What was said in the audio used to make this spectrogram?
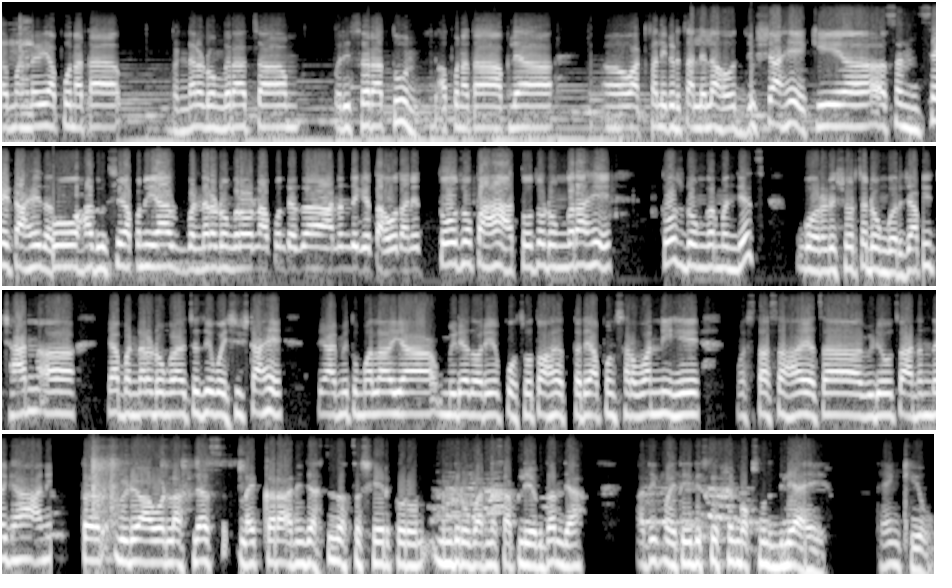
तर मंडळी आपण आता भंडारा डोंगराचा परिसरातून आपण आता आपल्या वाटचालीकडे चाललेलो आहोत. दृश्य आहे की सनसेट आहे. तो हा दृश्य आपण या भंडारा डोंगरावर आपण त्याचा आनंद घेत आहोत. आणि तो जो पहा तो जो डोंगर आहे तोच डोंगर म्हणजेच गोरडेश्वरचा डोंगर ज्या आपली छान या भंडारा डोंगराचे जे वैशिष्ट्य आहे ते आम्ही तुम्हाला या मीडियाद्वारे पोहोचवतो आहोत. तरी आपण सर्वांनी हे मस्त असा हा याचा व्हिडिओचा आनंद घ्या आणि तर व्हिडिओ आवडला असल्यास लाईक करा आणि जास्तीत जास्त शेअर करून मंदिर उभारण्यास आपले योगदान द्या. अधिक माहिती डिस्क्रिप्शन बॉक्समध्ये दिली आहे. थँक्यू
